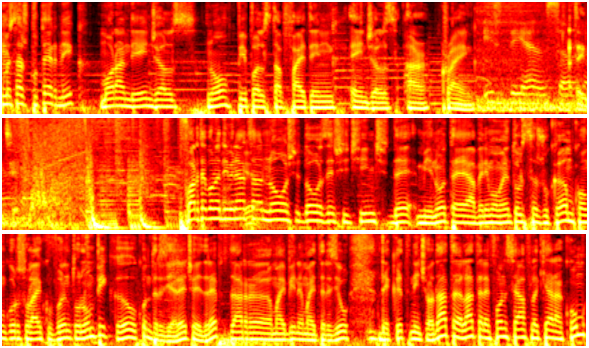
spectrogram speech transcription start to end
Un mesaj puternic, Moran the Angels, nu? People stop fighting, angels are crying. Is the answer. Atenție! Foarte bună dimineața, 9 și 25 de minute. A venit momentul să jucăm concursul Ai Cuvântul un pic uh, cu întârziere, ce drept, dar uh, mai bine mai târziu decât niciodată. La telefon se află chiar acum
